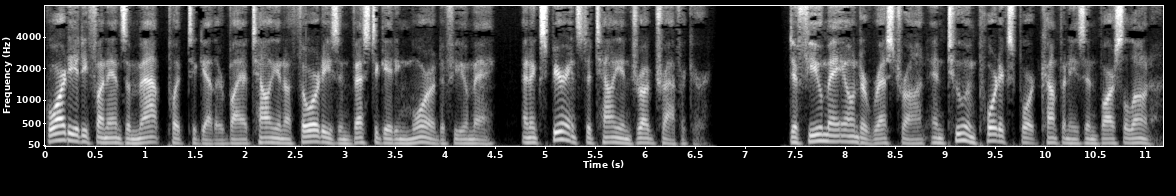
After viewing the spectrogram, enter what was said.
Guardia di Finanza map put together by Italian authorities investigating Moro de Fiume, an experienced Italian drug trafficker. De Fiume owned a restaurant and two import export companies in Barcelona.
